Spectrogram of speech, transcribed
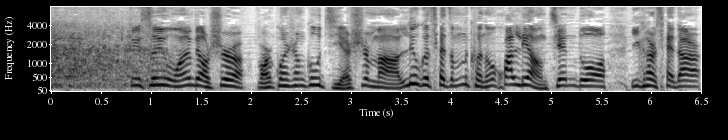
对此，有网友表示：玩官商勾结是吗？六个菜怎么可能花两千多？一看菜单。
